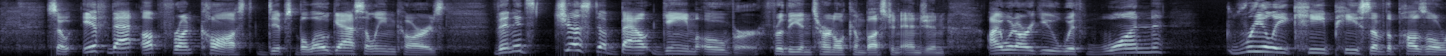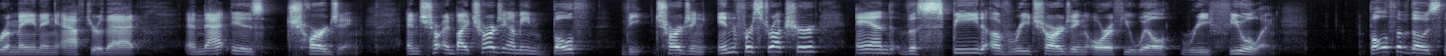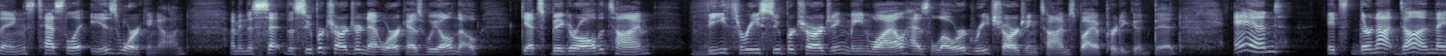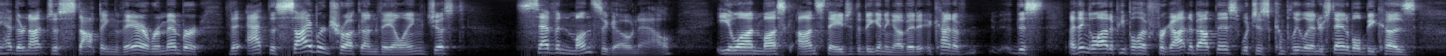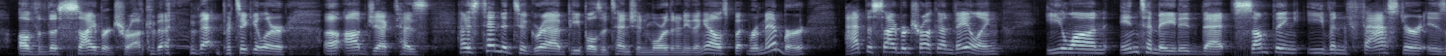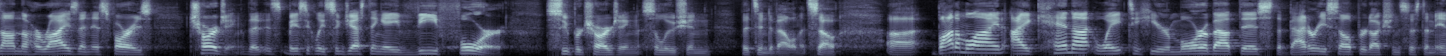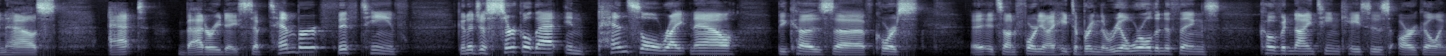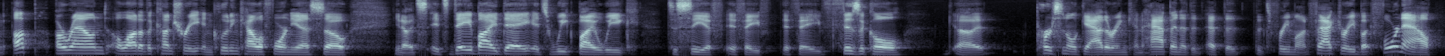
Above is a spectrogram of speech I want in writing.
So if that upfront cost dips below gasoline cars, then it's just about game over for the internal combustion engine. I would argue with one really key piece of the puzzle remaining after that, and that is charging. And, char- and by charging, I mean both the charging infrastructure and the speed of recharging, or if you will, refueling. Both of those things Tesla is working on. I mean, the set the supercharger network, as we all know, gets bigger all the time. V3 supercharging, meanwhile, has lowered recharging times by a pretty good bit. And it's they're not done. They had they're not just stopping there. Remember that at the Cybertruck unveiling just 7 months ago now, Elon Musk on stage at the beginning of it, it kind of this I think a lot of people have forgotten about this, which is completely understandable because of the Cybertruck. That that particular uh, object has has tended to grab people's attention more than anything else. But remember, at the Cybertruck unveiling, Elon intimated that something even faster is on the horizon as far as charging. That is basically suggesting a V4 supercharging solution that's in development. So. Uh, bottom line, I cannot wait to hear more about this, the battery cell production system in house at Battery Day, September 15th. Gonna just circle that in pencil right now because, uh, of course, it's unfortunate. I hate to bring the real world into things. COVID 19 cases are going up around a lot of the country, including California. So, you know, it's it's day by day, it's week by week to see if if a if a physical uh, personal gathering can happen at the at the, the Fremont factory. But for now,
